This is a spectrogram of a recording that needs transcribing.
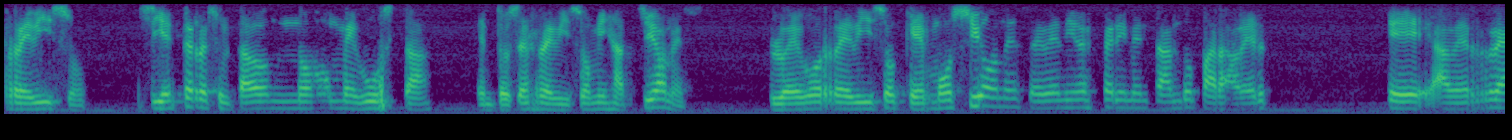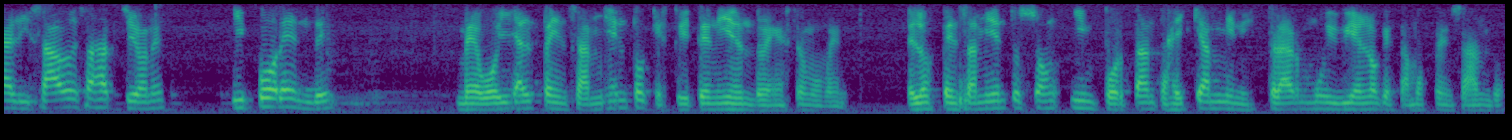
reviso. Si este resultado no me gusta, entonces reviso mis acciones. Luego reviso qué emociones he venido experimentando para haber, eh, haber realizado esas acciones y por ende me voy al pensamiento que estoy teniendo en este momento. Eh, Los pensamientos son importantes, hay que administrar muy bien lo que estamos pensando.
